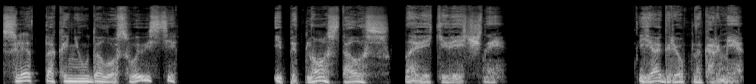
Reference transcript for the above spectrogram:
След так и не удалось вывести, и пятно осталось навеки вечные. Я греб на корме.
